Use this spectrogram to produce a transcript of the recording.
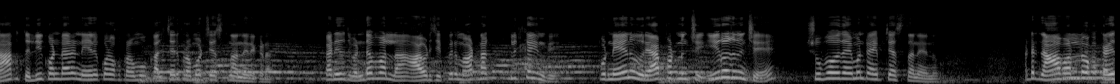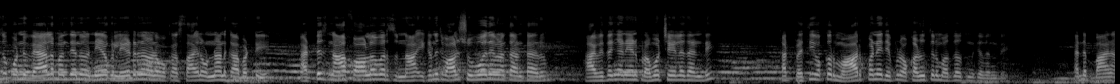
నాకు తెలియకుండానే నేను కూడా ఒక ప్రమో కల్చర్ ప్రమోట్ చేస్తున్నాను నేను ఇక్కడ. కానీ ఇది వినడం వల్ల ఆవిడ చెప్పిన మాట నాకు క్లిక్ అయింది. ఇప్పుడు నేను రేపటి నుంచి ఈ రోజు నుంచే శుభోదయం అని టైప్ చేస్తాను నేను. అంటే నా వల్ల ఒక కనీసం కొన్ని వేల మంది నేను ఒక లీడర్ ఒక స్థాయిలో ఉన్నాను కాబట్టి అట్లీస్ట్ నా ఫాలోవర్స్ నా ఇక్కడ నుంచి వాళ్ళు శుభోదయం అంత అంటారు. ఆ విధంగా నేను ప్రమోట్ చేయలేదండి. కాబట్టి ప్రతి ఒక్కరు మార్పు అనేది ఎప్పుడు ఒక అడుగుతున్న మొదలవుతుంది కదండి. అంటే బాగా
